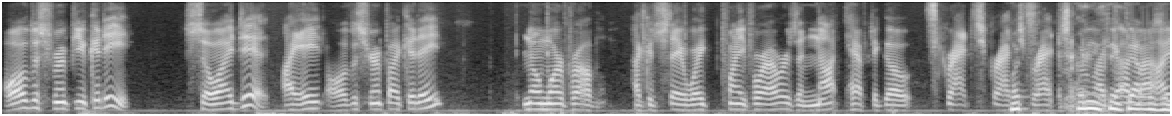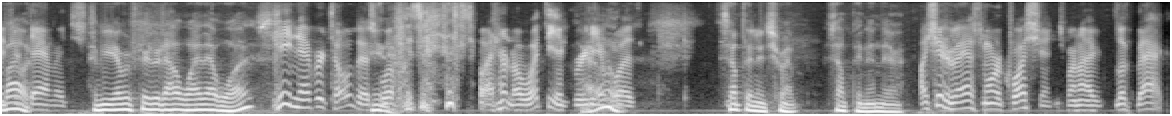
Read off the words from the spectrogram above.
all the shrimp you could eat. So I did. I ate all the shrimp I could eat. No more problem. I could stay awake 24 hours and not have to go scratch, scratch, What's- scratch. what do you Oh think God, that was about? Damaged. Have you ever figured out why that was? He never told us Yeah. what was so I don't know what the ingredient oh. was. Something in shrimp. Something in there. I should have asked more questions when I look back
